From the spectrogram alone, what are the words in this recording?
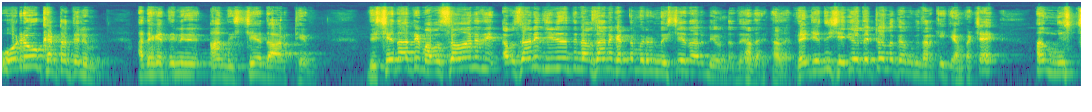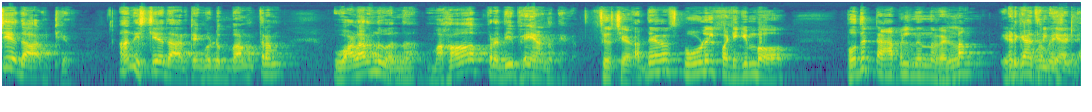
ഓരോ ഘട്ടത്തിലും അദ്ദേഹത്തിന് ആ നിശ്ചയദാർഢ്യം നിശ്ചയദാർഢ്യം അവസാന അവസാന ജീവിതത്തിന്റെ അവസാന ഘട്ടം വരെ ഒരു നിശ്ചയദാർഢ്യം ഉണ്ട്. അദ്ദേഹം ചെയ്ത് ശരിയോ തെറ്റോ എന്നൊക്കെ നമുക്ക് തർക്കിക്കാം. പക്ഷേ ആ നിശ്ചയദാർഢ്യം ആ നിശ്ചയദാർഢ്യം കൊണ്ട് മാത്രം വളർന്നു വന്ന മഹാപ്രതിഭയാണ് അദ്ദേഹം തീർച്ചയായും അദ്ദേഹം സ്കൂളിൽ പഠിക്കുമ്പോൾ പൊതു ടാപ്പിൽ നിന്ന് വെള്ളം എടുക്കാൻ സമ്മതിച്ചില്ല.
